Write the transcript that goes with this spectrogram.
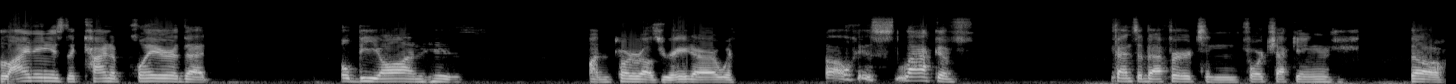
Laine is the kind of player that will be on his on Tortorella's radar with all his lack of defensive efforts and forechecking. So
